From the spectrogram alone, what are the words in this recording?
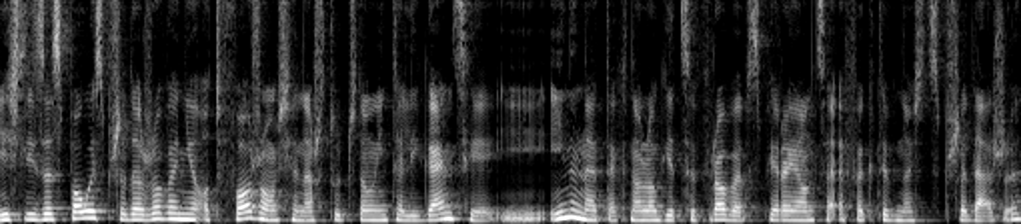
Jeśli zespoły sprzedażowe nie otworzą się na sztuczną inteligencję i inne technologie cyfrowe wspierające efektywność sprzedaży,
